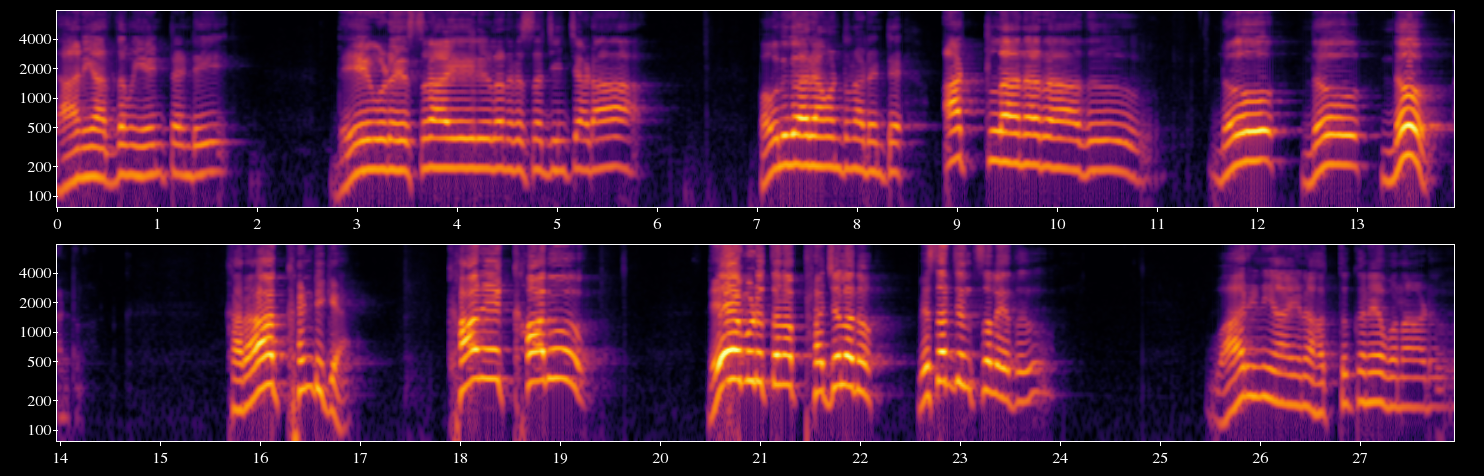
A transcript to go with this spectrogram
దాని అర్థం ఏంటండి? దేవుడు ఇస్రాయేలీలను విసర్జించాడా? పౌలు గారు ఏమంటున్నాడంటే అట్లనరాదు. నో నో నో అంటున్నాడు. కరాఖండిగా కానే కాదు. దేవుడు తన ప్రజలను విసర్జించలేదు. వారిని ఆయన హత్తుకునే ఉన్నాడు.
